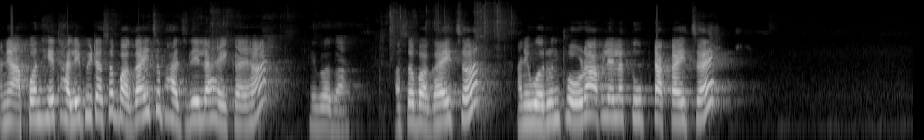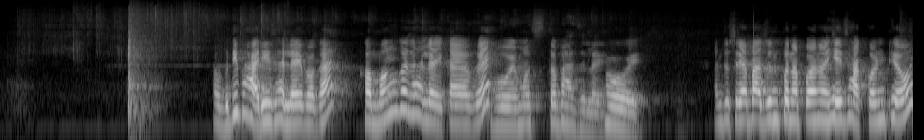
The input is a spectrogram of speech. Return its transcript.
आणि आपण हे थालीपीठ असं बघायचं भाजलेलं आहे काय हा? हे बघा. असं बघायचं आणि वरून थोडं आपल्याला तूप टाकायचं आहे अगदी भारी झालंय बघा. खमंग झालंय काय हवे? होय मस्त भाजलंय. होय. आणि दुसऱ्या बाजून पण आपण हे झाकण ठेवून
